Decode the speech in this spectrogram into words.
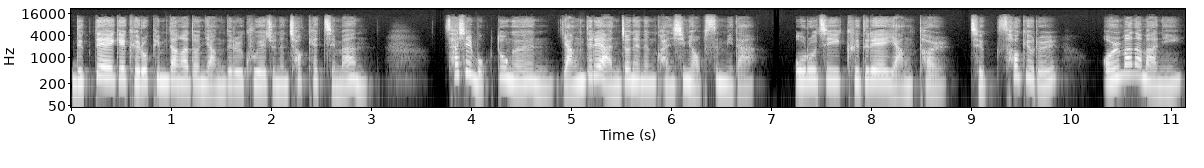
늑대에게 괴롭힘 당하던 양들을 구해주는 척 했지만 사실 목동은 양들의 안전에는 관심이 없습니다. 오로지 그들의 양털, 즉 석유를 얼마나 많이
